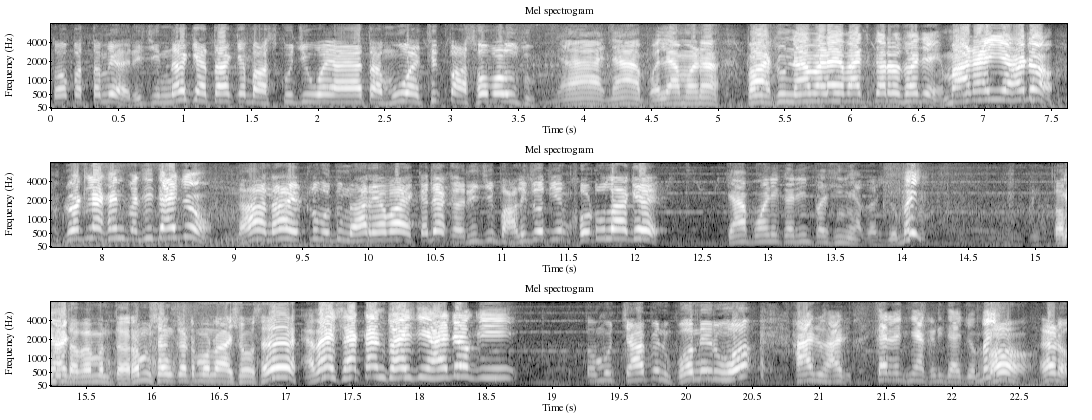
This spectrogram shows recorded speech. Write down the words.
તો પણ તમે હરિજી ના કહેતા કે બાસ્કુજી હોય આયા હતા હું અહીંથી જ પાછો વળું છું. ના ના ભલા મને પાછું ના મળે વાત કરો છો જે મારા અહીંયા હડો. રોટલા ખાઈને પછી જાજો. ના ના એટલું બધું ના રહેવાય. કદાચ હરિજી ભાળી જોતી એને ખોટું લાગે. ક્યાં પાણી કરીને પછી ત્યાં કરજો ભાઈ. તમે તો મને ધર્મ સંકટમાં નાશો છે હવે સેકન્ડ થઈ હાડો કી. તો હું ચા પીને ઊભો નહીં હો. હારું હારું. તરત ત્યાં કરી જાજો ભાઈ હા હેડો.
